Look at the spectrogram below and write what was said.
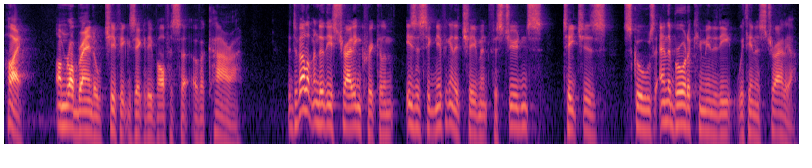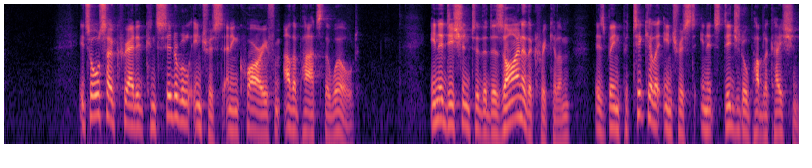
Hi, I'm Rob Randall, Chief Executive Officer of ACARA. The development of the Australian curriculum is a significant achievement for students, teachers, schools and the broader community within Australia. It's also created considerable interest and inquiry from other parts of the world. In addition to the design of the curriculum, there's been particular interest in its digital publication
